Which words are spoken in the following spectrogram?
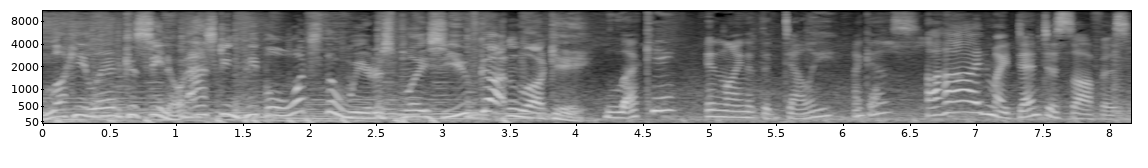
Lucky Land Casino asking people what's the weirdest place you've gotten lucky. Lucky? In line at the deli, I guess? Aha, in my dentist's office.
